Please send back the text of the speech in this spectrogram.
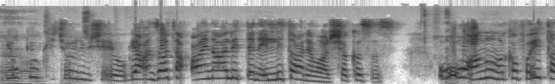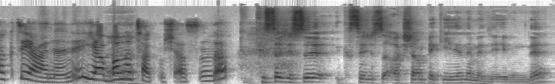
Ha, Yok yok hiç öyle bir şey yok. Yani zaten aynı aletten 50 tane var şakasız. O, o an ona kafayı taktı yani. Hani. Ya bana Ha. takmış aslında. Kısacası kısacası akşam pek eğlenemedi evinde.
